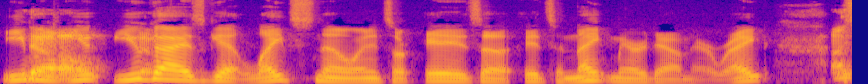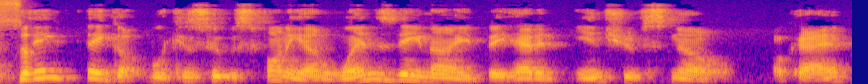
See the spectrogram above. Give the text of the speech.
even No, you, you no. guys get light snow, and it's a it's a it's a nightmare down there, right? I So- think they got because it was funny on Wednesday night they had an inch of snow. Okay,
